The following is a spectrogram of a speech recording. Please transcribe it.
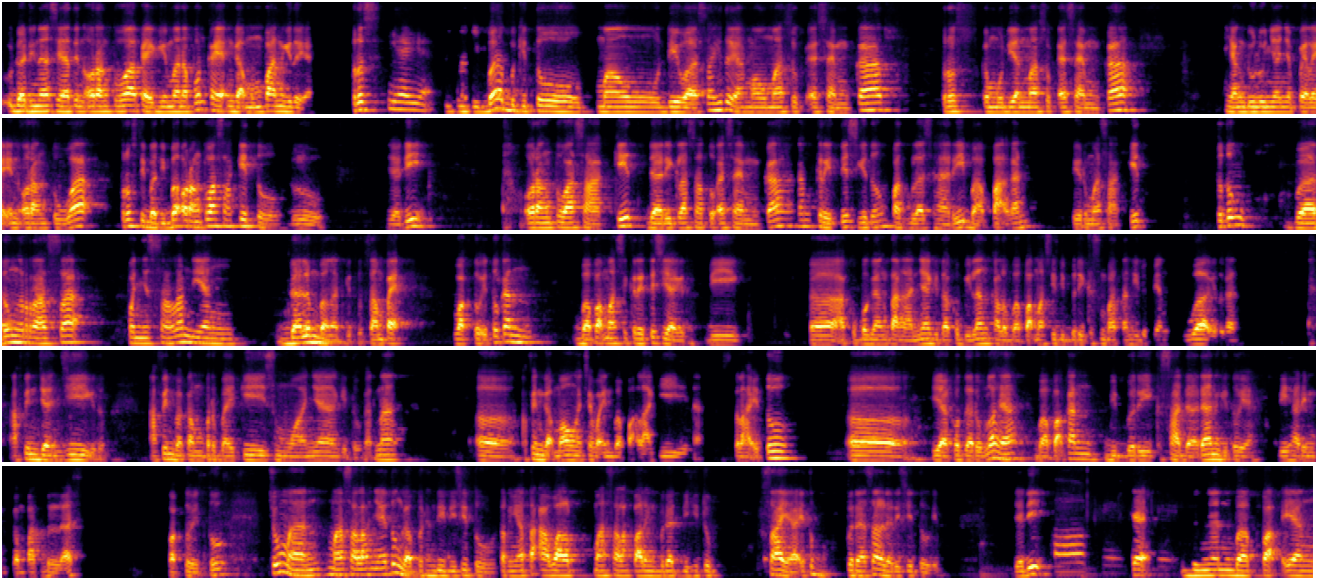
udah dinasihatin orang tua kayak gimana pun kayak nggak mempan gitu ya. Terus yeah, yeah. tiba-tiba begitu mau dewasa gitu ya, mau masuk SMK, terus kemudian masuk SMK yang dulunya nyepelein orang tua, terus tiba-tiba orang tua sakit tuh dulu. Jadi orang tua sakit dari kelas 1 SMK kan kritis gitu, 14 hari bapak kan di rumah sakit. Itu tuh baru ngerasa penyesalan yang dalam banget gitu sampai waktu itu kan bapak masih kritis ya gitu di uh, aku pegang tangannya gitu aku bilang kalau bapak masih diberi kesempatan hidup yang kedua gitu kan Afin janji gitu Afin bakal memperbaiki semuanya gitu karena uh, Afin nggak mau ngecewain bapak lagi nah setelah itu uh, ya kodarullah ya bapak kan diberi kesadaran gitu ya di hari ke-14 waktu itu Cuman masalahnya itu nggak berhenti di situ. Ternyata awal masalah paling berat di hidup saya itu berasal dari situ. Gitu. Jadi okay, kayak dengan bapak yang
